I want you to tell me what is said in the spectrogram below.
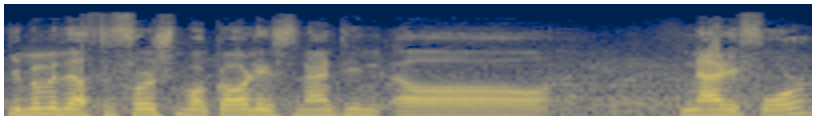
You remember that the first McCarty is 1994?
